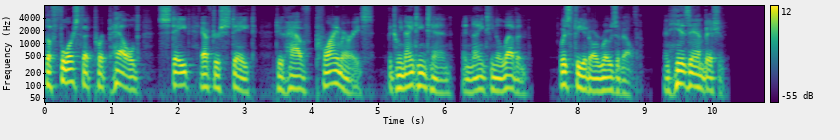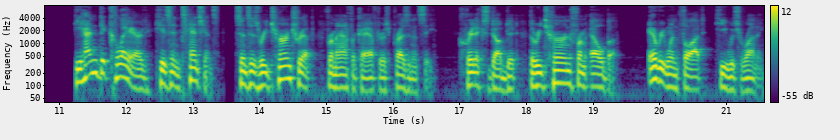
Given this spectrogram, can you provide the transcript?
the force that propelled state after state to have primaries between 1910 and 1911 was Theodore Roosevelt and his ambition. He hadn't declared his intentions since his return trip from Africa after his presidency. Critics dubbed it the return from Elba. Everyone thought he was running.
